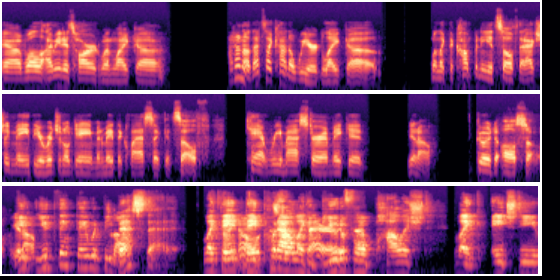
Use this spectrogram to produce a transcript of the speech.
yeah. Well, I mean, it's hard when like uh, I don't know. That's like kind of weird. Like uh, when like the company itself that actually made the original game and made the classic itself can't remaster and make it, you know, good. Also, you, know. You'd think they would be No. best at it. Like they, know, they put out like a beautiful, polished, like HD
